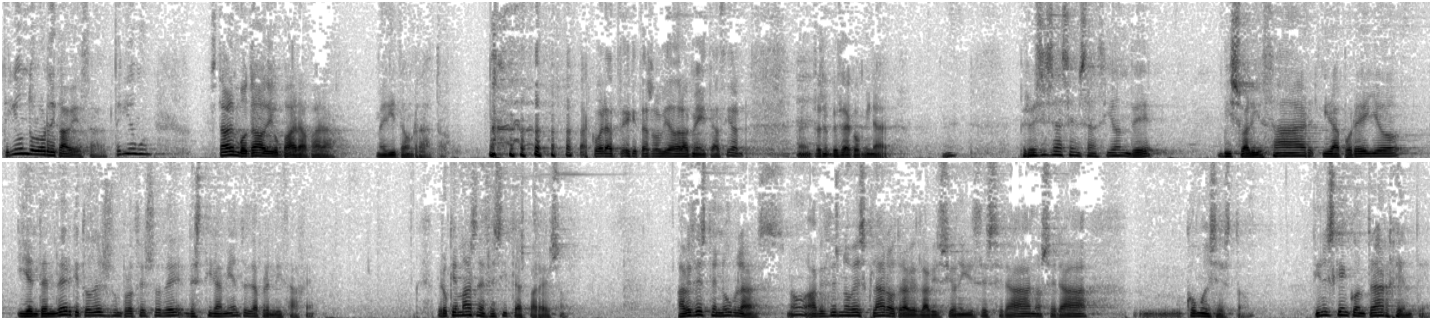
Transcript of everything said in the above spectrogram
Tenía un dolor de cabeza. Tenía Estaba embotado, digo, para, para, medita un rato. Acuérdate que te has olvidado la meditación. Entonces empecé a combinar. Pero es esa sensación de visualizar, ir a por ello y entender que todo eso es un proceso de, de estiramiento y de aprendizaje. Pero ¿qué más necesitas para eso? A veces te nublas, ¿no? A veces no ves claro otra vez la visión y dices, ¿será, no será? ¿Cómo es esto? Tienes que encontrar gente,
